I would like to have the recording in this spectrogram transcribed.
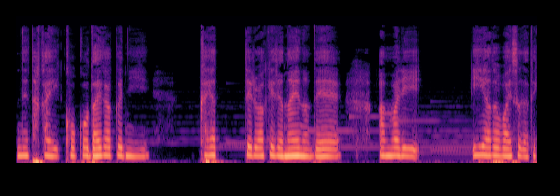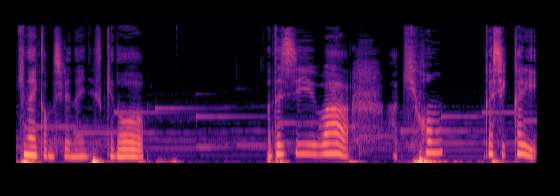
ね、高い高校大学に通ってるわけじゃないので、あんまりいいアドバイスができないかもしれないんですけど、私は、基本がしっかり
